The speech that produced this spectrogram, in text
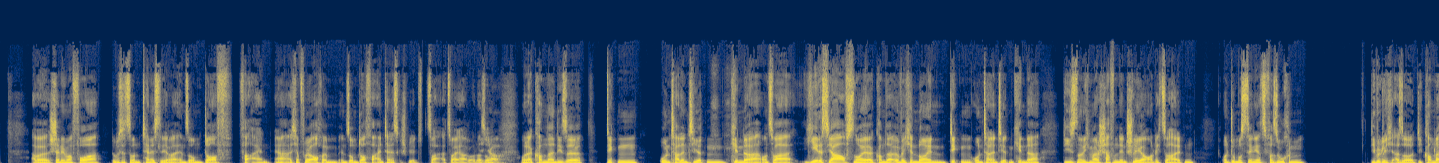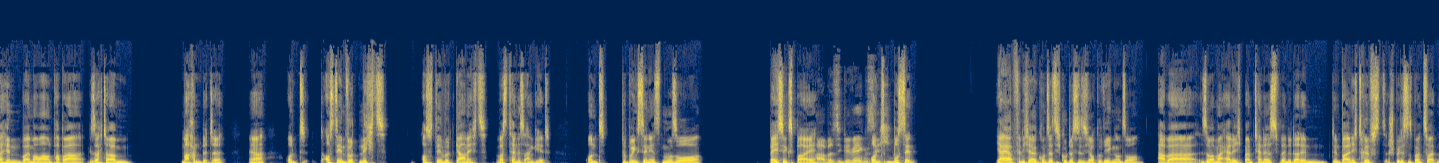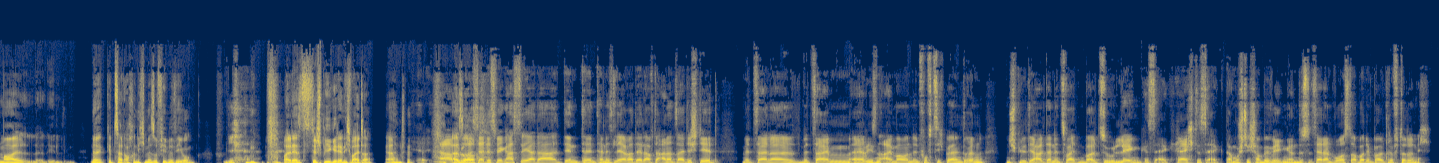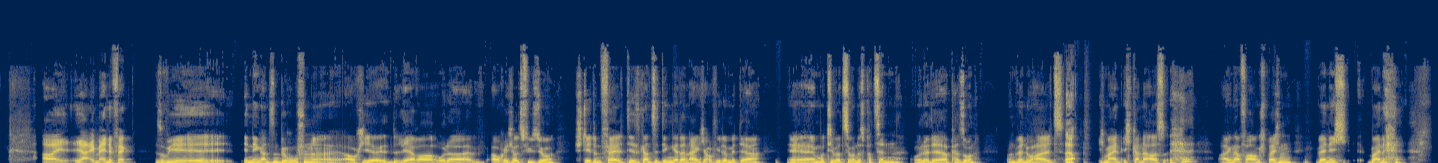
Aber stell dir mal vor, du bist jetzt so ein Tennislehrer in so einem Dorfverein. Ja, ich habe früher auch im, in so einem Dorfverein Tennis gespielt, zwei, zwei Jahre oder so. Und da kommen dann diese dicken, untalentierten Kinder. Und zwar jedes Jahr aufs Neue kommen da irgendwelche neuen, dicken, untalentierten Kinder, die es noch nicht mal schaffen, den Schläger ordentlich zu halten. Und du musst den jetzt versuchen, die wirklich, also die kommen da hin, weil Mama und Papa gesagt haben, machen bitte. Ja. Und aus denen wird nichts. Aus denen wird gar nichts, was Tennis angeht. Und du bringst denen jetzt nur so Basics bei Aber sie bewegen sich. und muss den. Ja, ja, finde ich ja grundsätzlich gut, dass sie sich auch bewegen und so. Aber sagen wir mal ehrlich, beim Tennis, wenn du da den, den Ball nicht triffst, spätestens beim zweiten Mal, ne, gibt's halt auch nicht mehr so viel Bewegung. ja, Weil das, das Spiel geht ja nicht weiter. Ja? aber Also- du hast ja, deswegen hast du ja da den, den Tennislehrer, der da auf der anderen Seite steht, mit seiner, mit seinem äh, Rieseneimer und den 50 Bällen drin und spielt dir halt dann den zweiten Ball zu. Linkes Eck, rechtes Eck. Da musst du dich schon bewegen. Und das ist ja dann Wurst, ob er den Ball trifft oder nicht. Aber ja, im Endeffekt, so wie äh, in den ganzen Berufen, äh, auch hier Lehrer oder auch ich als Physio, steht und fällt dieses ganze Ding ja dann eigentlich auch wieder mit der äh, Motivation des Patienten oder der Person. Und wenn du halt, Ja. ich meine, ich kann da aus eigener Erfahrung sprechen, wenn ich meine,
